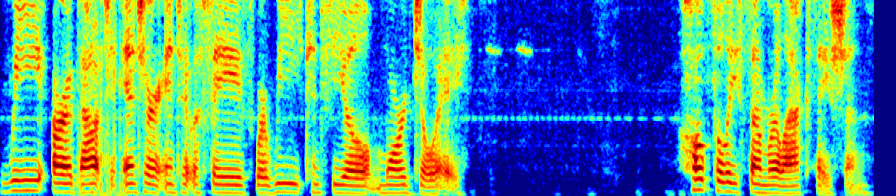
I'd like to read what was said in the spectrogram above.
We are about to enter into a phase where we can feel more joy, hopefully, some relaxation.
